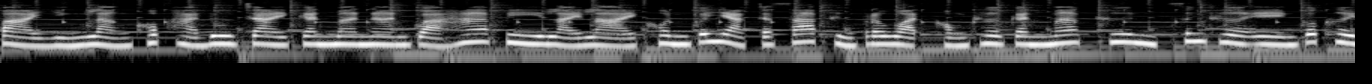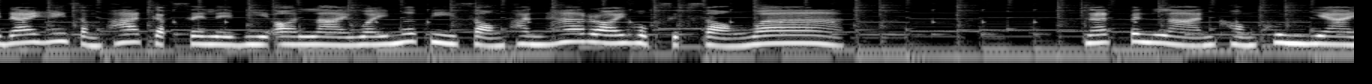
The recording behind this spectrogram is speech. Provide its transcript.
ฝ่ายหญิงหลังคบหาดูใจกันมานานกว่า 5 ปีหลายๆ คนก็อยากจะทราบถึงประวัติของเธอกันมากขึ้น ซึ่งเธอเองก็เคยได้ให้สัมภาษณ์กับเซเลบีออนไลน์ไว้เมื่อปี 2562 ว่า นัดเป็นหลานของคุณยาย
